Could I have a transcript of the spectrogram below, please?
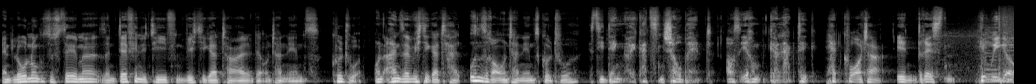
Entlohnungssysteme sind definitiv ein wichtiger Teil der Unternehmenskultur. Und ein sehr wichtiger Teil unserer Unternehmenskultur ist die Denkneue Katzen Showband aus ihrem Galactic Headquarter in Dresden. Here we go!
